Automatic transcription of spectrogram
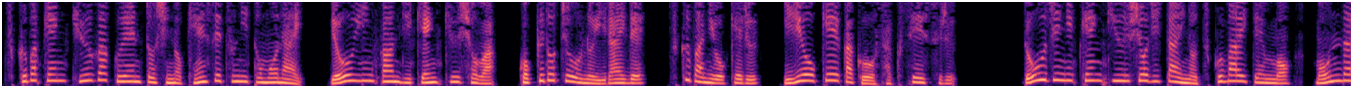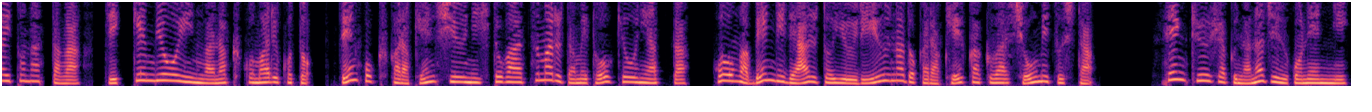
筑波研究学園都市の建設に伴い、病院管理研究所は国土庁の依頼で筑波における医療計画を作成する。同時に研究所自体の筑波移転も問題となったが、実験病院がなく困ること、全国から研修に人が集まるため東京にあった方が便利であるという理由などから計画は消滅した。1975年に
